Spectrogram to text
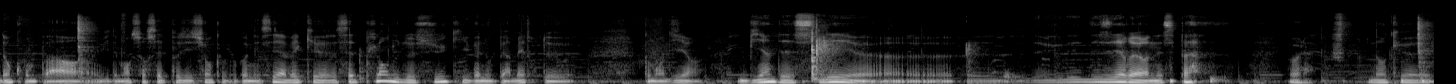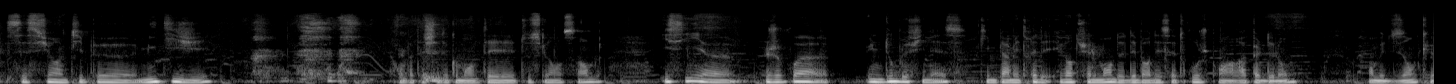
Donc on part évidemment sur cette position que vous connaissez avec euh, cette plan du dessus qui va nous permettre de, comment dire, bien déceler des, erreurs, n'est-ce pas? Voilà. Donc session un petit peu mitigée. On va tâcher de commenter tout cela ensemble. Ici, euh, je vois une double finesse qui me permettrait éventuellement de déborder cette rouge pour un rappel de long, en me disant que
